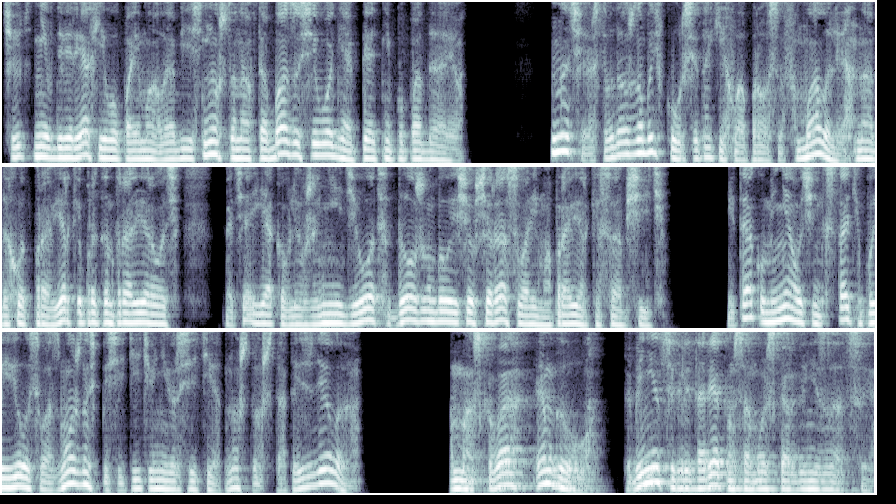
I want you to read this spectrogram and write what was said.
Чуть не в дверях его поймал и объяснил, что на автобазу сегодня опять не попадаю. Начальство должно быть в курсе таких вопросов. Мало ли, надо ход проверки проконтролировать. Хотя Яковлев же не идиот, должен был еще вчера своим о проверке сообщить. Итак, у меня очень кстати появилась возможность посетить университет. Ну что ж, так и сделаю. Москва, МГУ. Кабинет секретаря комсомольской организации.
